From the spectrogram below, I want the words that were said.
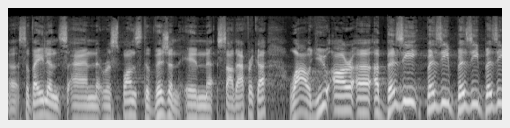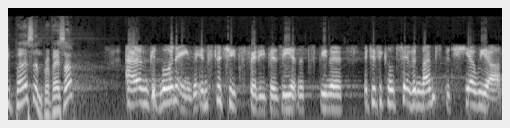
uh, Surveillance and Response Division in South Africa. Wow, you are a, a busy, busy, busy, busy person, Professor. Um, good morning. The Institute's pretty busy and it's been a, a difficult seven months, but here we are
